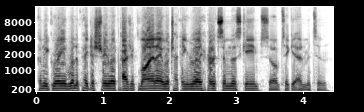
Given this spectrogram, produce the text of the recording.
going to be great. Winnipeg just traded away Patrik Laine, which I think really hurts them this game. So I'm taking Edmonton.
